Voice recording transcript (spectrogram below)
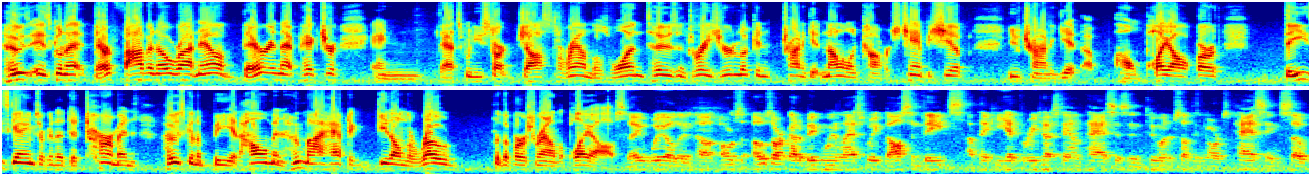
Who is going to? They're five and zero right now. They're in that picture, and that's when you start jostling around those one, twos, and threes. You're looking, trying to get not only conference championship, you're trying to get a home playoff berth. These games are going to determine who's going to be at home and who might have to get on the road for the first round of the playoffs. They will. And uh, Ozark got a big win last week. Dawson Dietz, I think he had three touchdown passes and 200 something yards passing. So,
